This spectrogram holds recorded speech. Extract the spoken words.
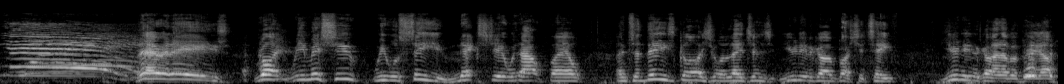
Yay! There it is. Right, we miss you. We will see you next year without fail. And to these guys, you're legends. You need to go and brush your teeth. You need to go and have a beer.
